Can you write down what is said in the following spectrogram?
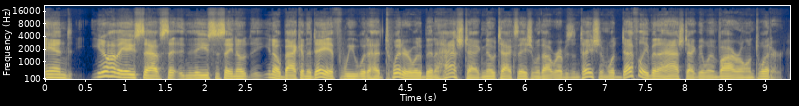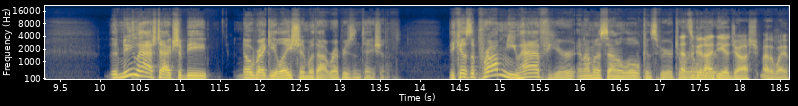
And you know how they used to have say- they used to say no you know back in the day if we would have had Twitter it would have been a hashtag no taxation without representation would definitely been a hashtag that went viral on Twitter. The new hashtag should be no regulation without representation. Because the problem you have here, and I'm going to sound a little conspiratorial. That's a good here. idea, Josh. By the way,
